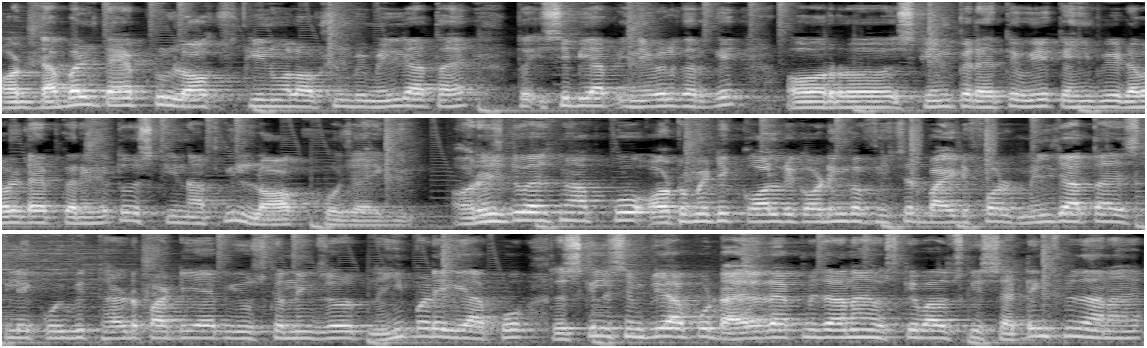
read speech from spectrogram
और double tap to lock screen वाला ऑप्शन भी मिल जाता है तो इसे भी आप इनेबल करके और स्क्रीन पर रहते हुए कहीं भी डबल टैप करेंगे तो स्क्रीन आपकी लॉक हो जाएगी। और इस डिवाइस में आपको ऑटोमेटिक कॉल रिकॉर्डिंग का फीचर बाई डिफ़ॉल्ट मिल जाता है, इसके लिए कोई भी थर्ड पार्टी ऐप यूज़ करने की ज़रूरत नहीं पड़ेगी आपको। तो इसके लिए सिंपली आपको डायलर ऐप में जाना है, उसके बाद उसकी सेटिंग्स में जाना है,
